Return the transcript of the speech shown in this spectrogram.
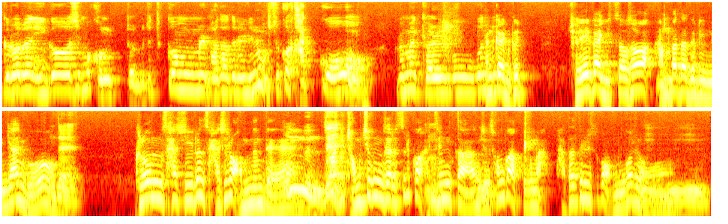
그러면 이것이 뭐 검, 특검을 받아들일 리는 없을 것 같고, 그러면 결국은. 그러니까 그 죄가 있어서 안 받아들이는 게 아니고 네. 그런 사실은 사실은 없는데, 없는데? 자꾸 정치 공세를 쓸 것 같으니까 이제 선거 앞두고는 받아들일 수가 없는 거죠. 음.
